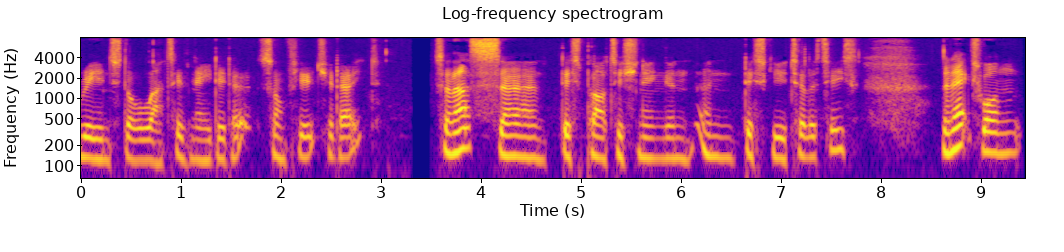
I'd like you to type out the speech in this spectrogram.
reinstall that if needed at some future date. So that's uh, disk partitioning and, and disk utilities. The next one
